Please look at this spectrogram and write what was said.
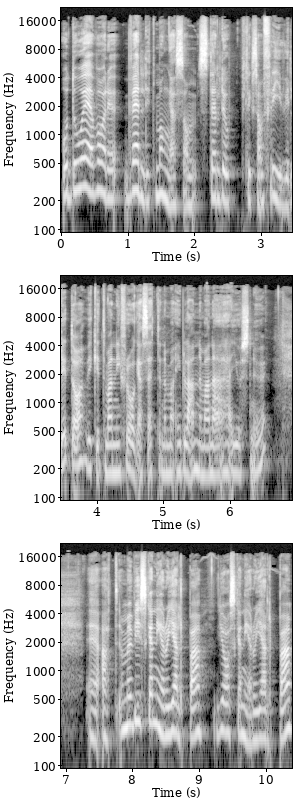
Och då är, var det väldigt många som ställde upp liksom frivilligt då, vilket man ifrågasätter när man, ibland när man är här just nu. Eh, att men vi ska ner och hjälpa, jag ska ner och hjälpa.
